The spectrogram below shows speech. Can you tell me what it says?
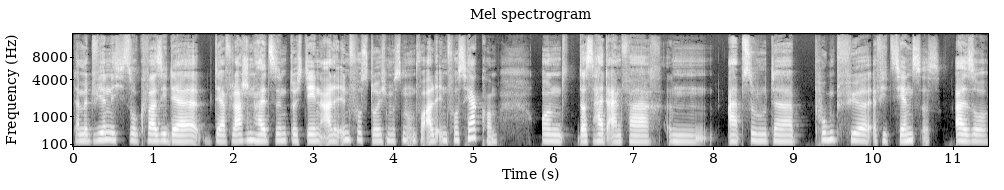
Damit wir nicht so quasi der, der Flaschenhals sind, durch den alle Infos durch müssen und wo alle Infos herkommen. Und das halt einfach ein absoluter Punkt für Effizienz ist. Also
